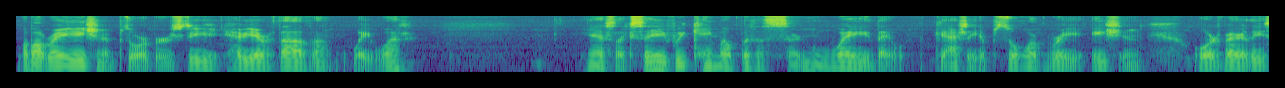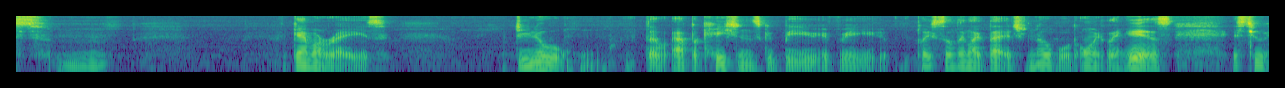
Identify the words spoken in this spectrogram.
what about radiation absorbers? Do you, have you ever thought of, uh, wait, what? Yes, like say if we came up with a certain way that can actually absorb radiation, or at very least, hmm, gamma rays. Do you know the applications could be if we place something like that in Chernobyl? The only thing is, it's too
